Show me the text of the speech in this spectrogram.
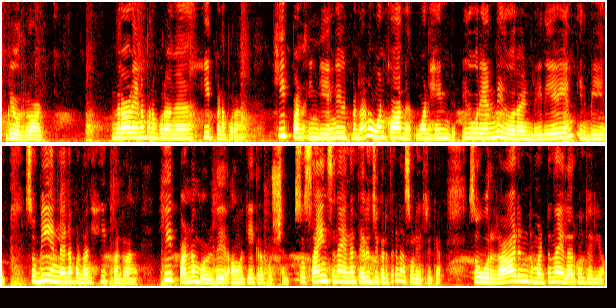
இப்படி ஒரு ராட் இந்த ராடை என்ன பண்ண போகிறாங்க ஹீட் பண்ண போகிறாங்க ஹீட் பண்ண இங்கே எங்கே ஹீட் பண்ணுறாங்கன்னா ஒன் கார்னர் ஒன் ஹெண்டு இது ஒரு எண்டு இது ஒரு எண்டு இது ஏஎன் இது பிஎன் ஸோ பிஎனில் என்ன பண்ணுறாங்க ஹீட் பண்ணுறாங்க ஹீட் பண்ணும்பொழுது அவங்க கேட்குற கொஷின் ஸோ சயின்ஸ்னால் என்னன்னு தெரிஞ்சுக்கிறதுக்கு நான் சொல்லிகிட்ருக்கேன் இருக்கேன். ஸோ ஒரு ராடுன்ற மட்டும்தான் எல்லாருக்கும் தெரியும்.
